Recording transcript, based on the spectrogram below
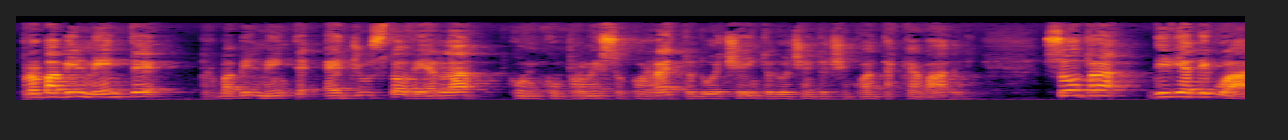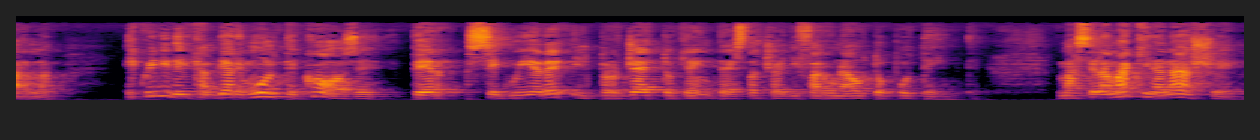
Probabilmente, probabilmente è giusto averla con un compromesso corretto, 200-250 cavalli. Sopra devi adeguarla e quindi devi cambiare molte cose per seguire il progetto che hai in testa, cioè di fare un'auto potente. Ma se la macchina nasce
